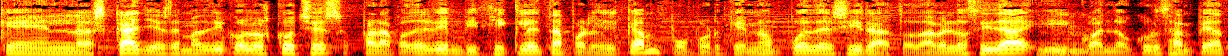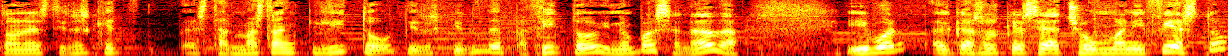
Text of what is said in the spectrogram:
que en las calles de Madrid con los coches, para poder ir en bicicleta por el campo, porque no puedes ir a toda velocidad y cuando cruzan peatones tienes que estar más tranquilito, tienes que ir despacito y no pasa nada. Y bueno, el caso es que se ha hecho un manifiesto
